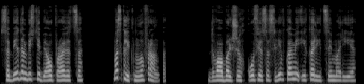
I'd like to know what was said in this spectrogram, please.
С обедом без тебя управятся», — воскликнула Франка. «Два больших кофе со сливками и корицей, Мария,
